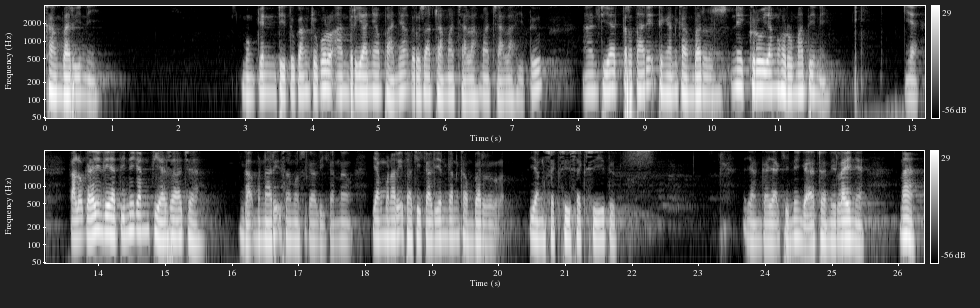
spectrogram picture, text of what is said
gambar ini. Mungkin di tukang cukur antriannya banyak, terus ada majalah-majalah itu. Nah, dia tertarik dengan gambar negro yang hormat ini. Ya, kalau kalian lihat ini kan biasa aja, nggak menarik sama sekali karena yang menarik bagi kalian kan gambar yang seksi-seksi itu, yang kayak gini nggak ada nilainya. Nah,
